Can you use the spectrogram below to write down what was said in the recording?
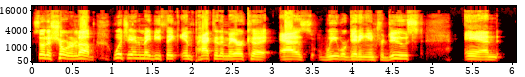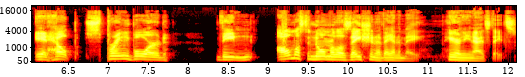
So, to shorten it up, which anime do you think impacted America as we were getting introduced and it helped springboard the almost a normalization of anime here in the United States?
